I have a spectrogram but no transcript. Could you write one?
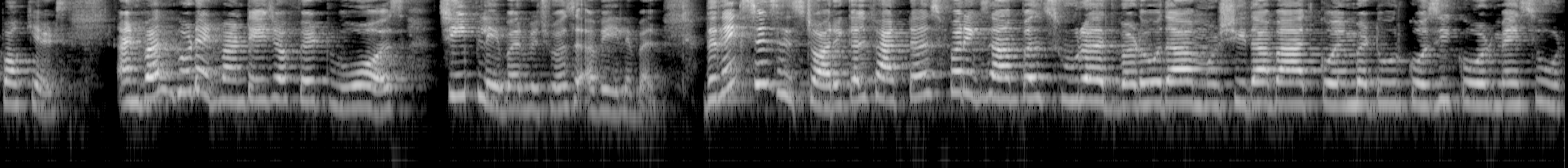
pockets. And one good advantage of it was cheap labor which was available. The next is historical factors. For example, Surat, Vadodara, Murshidabad, Coimbatore, Kozhikode, Mysore.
